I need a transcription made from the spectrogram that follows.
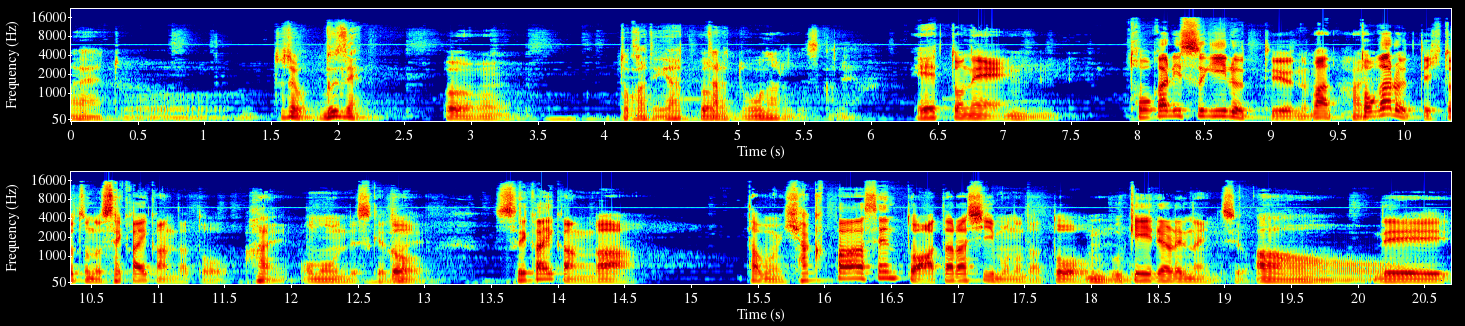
えっと例えば豊前とかでやったらどうなるんですかね？えーっとね、うん。尖りすぎるっていうのまあ、はい。尖るって一つの世界観だとはい。思うんですけど、はい。世界観が多分100%新しいものだとうん。受け入れられないんですよ。ああ。、で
